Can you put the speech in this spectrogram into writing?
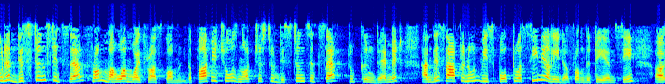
Could have distanced itself from Mahua Moitra's comment. The party chose not just to distance itself, to condemn it. And this afternoon, we spoke to a senior leader from the TMC, uh,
